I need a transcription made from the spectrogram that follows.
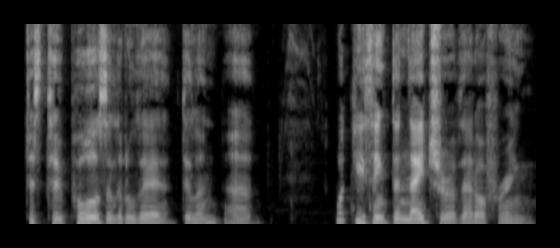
just to pause a little there, Dylan, uh, what do you think the nature of that offering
